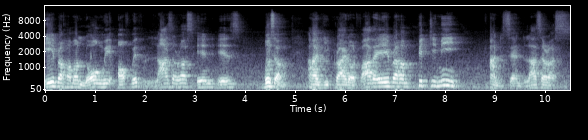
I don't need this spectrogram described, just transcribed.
Abraham a long way off with Lazarus in his bosom. And he cried out, Father Abraham, pity me and send Lazarus.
